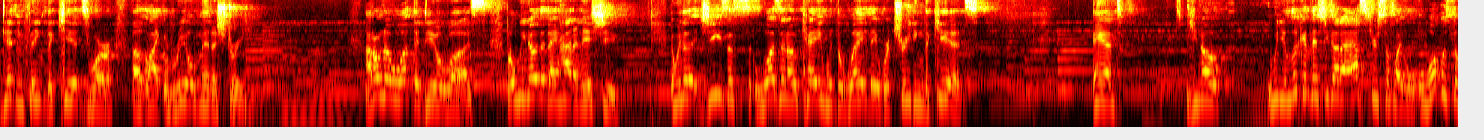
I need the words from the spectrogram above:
didn't think the kids were uh, like real ministry. I don't know what the deal was, but we know that they had an issue. And we know that Jesus wasn't okay with the way they were treating the kids. And, you know, when you look at this, you got to ask yourself, like, what was the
